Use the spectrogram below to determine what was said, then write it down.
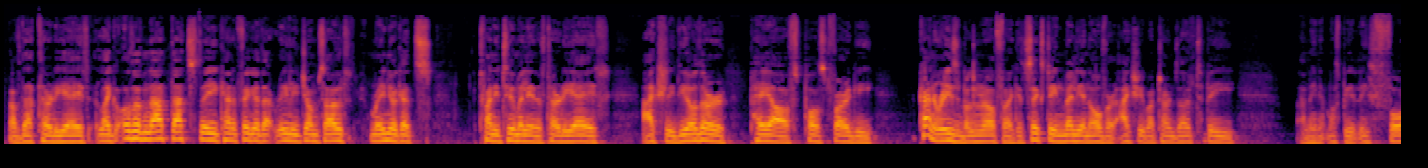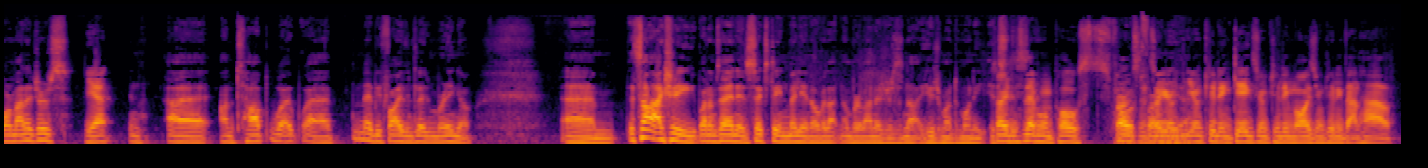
of that 38. Like, other than that, that's the kind of figure that really jumps out. Mourinho gets 22 million of 38. Actually, the other payoffs post Fergie, kind of reasonable enough. Like, it's 16 million over actually what turns out to be, I mean, it must be at least four managers Yeah. in, uh, on top, uh, maybe five including Mourinho. Um, it's not actually what I'm saying is 16 million over that number of managers is not a huge amount of money. It's, Sorry, this is everyone posts. Post so you're, yeah. you're including Giggs, you're including Moyes, you're including Van Gaal.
